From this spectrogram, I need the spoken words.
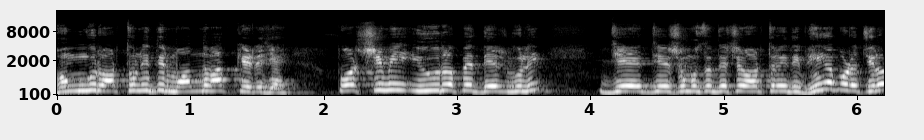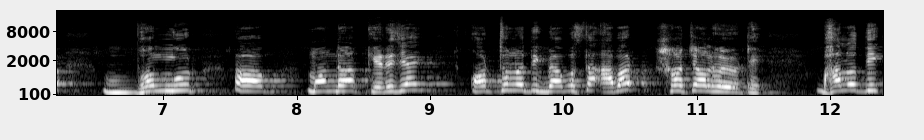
ভঙ্গুর অর্থনীতির মন্দভাব কেটে যায়। পশ্চিমী ইউরোপের দেশগুলি যে যে সমস্ত দেশের অর্থনীতি ভেঙে পড়েছিল, ভঙ্গুর মন্দভাব কেটে যায়, অর্থনৈতিক ব্যবস্থা আবার সচল হয়ে ওঠে। ভালো দিক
